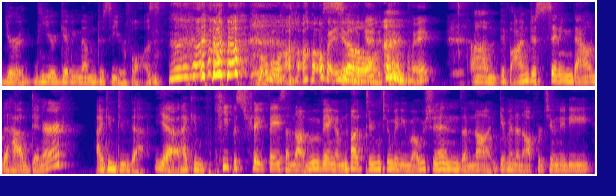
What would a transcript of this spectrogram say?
you're you're giving them to see your flaws. wow. When you look at it that way. um, if I'm just sitting down to have dinner, I can do that. Yeah. I can keep a straight face. I'm not moving. I'm not doing too many motions. I'm not given an opportunity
